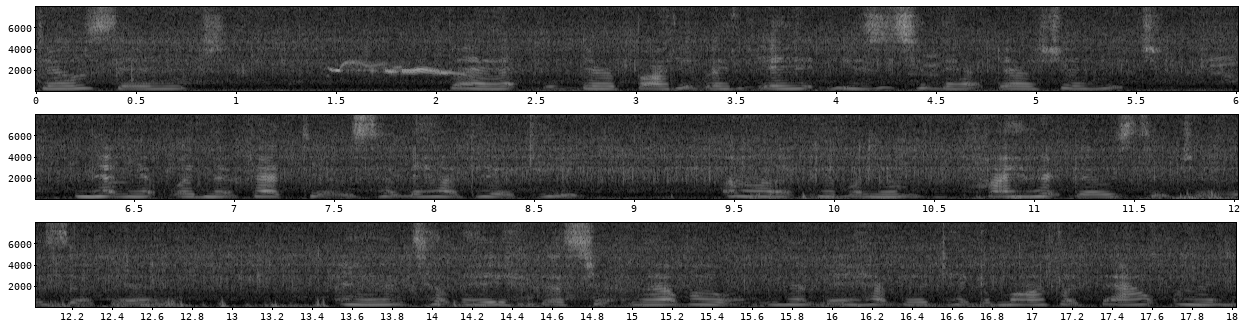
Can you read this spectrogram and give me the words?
dosage, but their body would get used to that dosage, and then it wouldn't affect it, so they had to keep uh, giving them higher dosages of it until they hit a certain level, and then they had to take them off of that one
